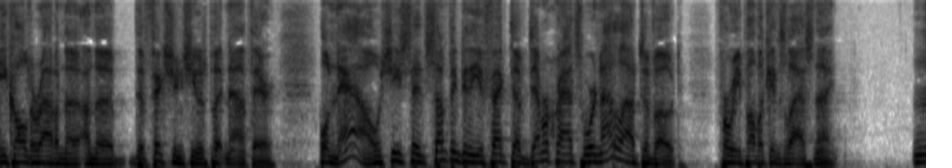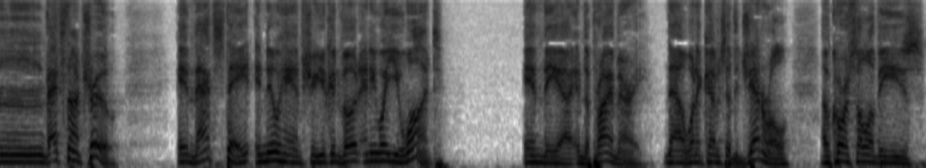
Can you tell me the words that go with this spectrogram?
He called her out on the, on the, the fiction she was putting out there. Well, now she said something to the effect of Democrats were not allowed to vote for Republicans last night. Mm, that's not true. In that state, in New Hampshire, you could vote any way you want in the uh, in the primary. Now, when it comes to the general, of course, all of these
